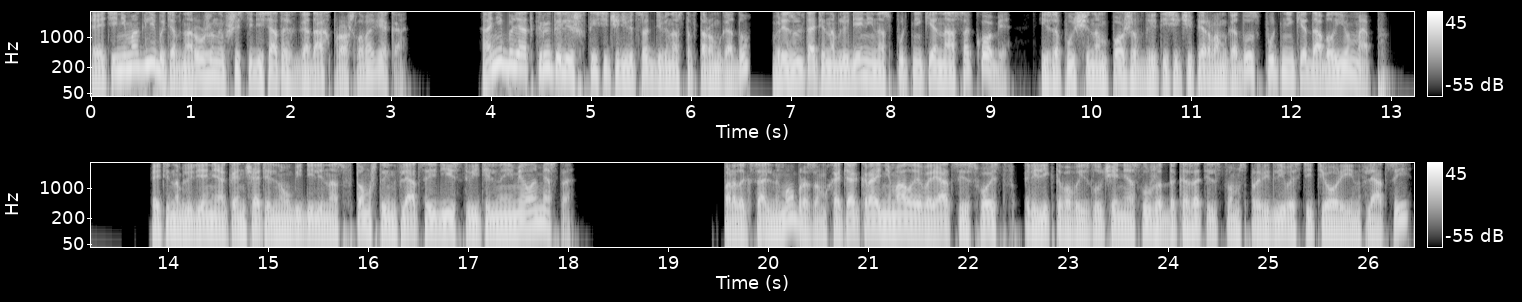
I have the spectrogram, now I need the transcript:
эти не могли быть обнаружены в 60-х годах прошлого века. Они были открыты лишь в 1992 году в результате наблюдений на спутнике NASA Коби и запущенном позже в 2001 году спутнике WMAP. Эти наблюдения окончательно убедили нас в том, что инфляция действительно имела место. Парадоксальным образом, хотя крайне малые вариации свойств реликтового излучения служат доказательством справедливости теории инфляции,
